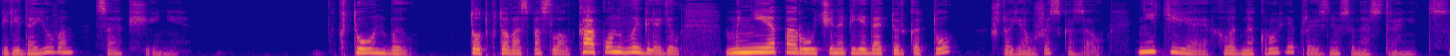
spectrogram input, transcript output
передаю вам сообщение. Кто он был? тот, кто вас послал, как он выглядел. Мне поручено передать только то, что я уже сказал. Не теряя хладнокровия, произнес иностранец.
